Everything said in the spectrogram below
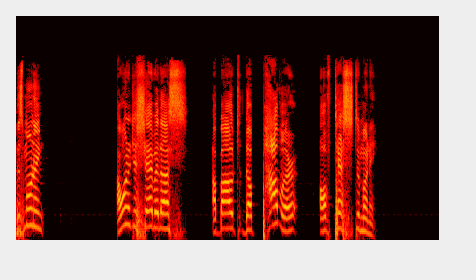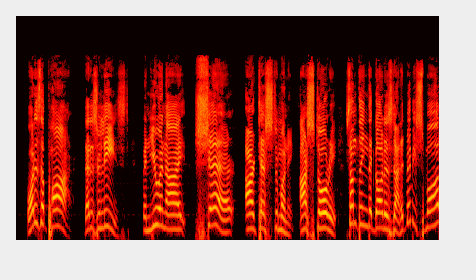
This morning, I want to just share with us about the power of testimony. What is the power that is released when you and I share our testimony, our story, something that God has done? It may be small,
